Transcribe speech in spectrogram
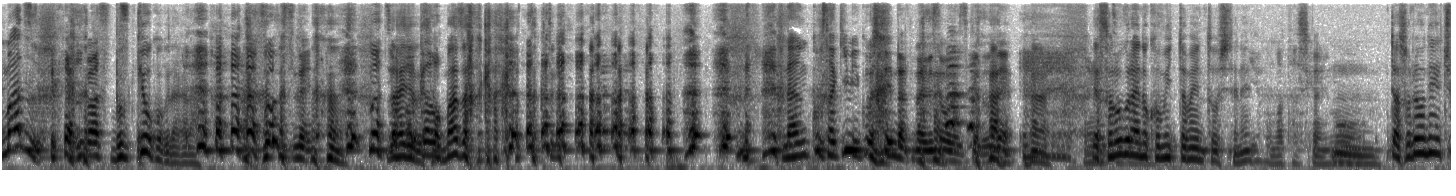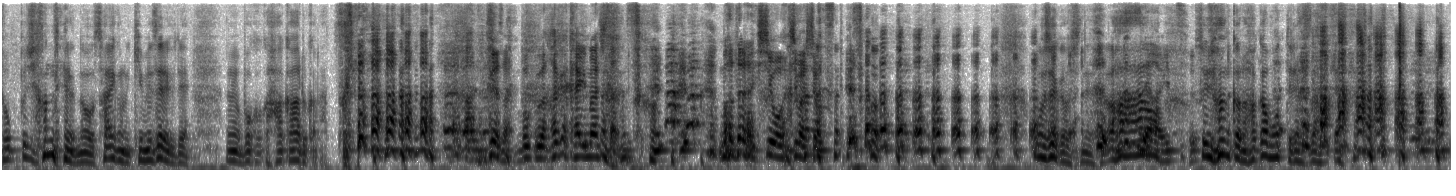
まずます。仏教国だから。そうですね。まず大丈夫です。まず墓買ったと何個先見越してんだってなりそうですけどね。いやそのぐらいのコミットメントをしてね。いやまあ確かにもう。うん、だそれをねチョップチャンネルの最後の決め台詞で、うん、僕が墓あるから。あ皆さん僕は墓買いました。また来週お会いしましょうっつって。面白いかもしれないですよ。ああスリランカの墓持ってるやつだみたいな。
